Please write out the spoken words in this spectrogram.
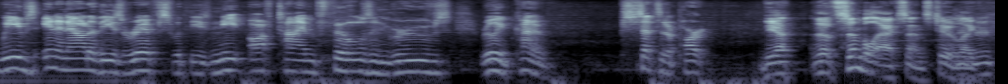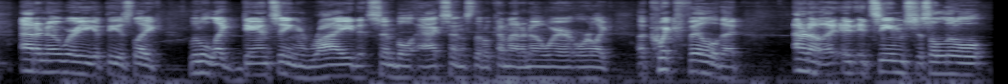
weaves in and out of these riffs with these neat off-time fills and grooves really kind of sets it apart. Yeah, the cymbal accents too. Like mm-hmm. out of nowhere, you get these like little like dancing ride cymbal accents that'll come out of nowhere, or like a quick fill that I don't know. It, it seems just a little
